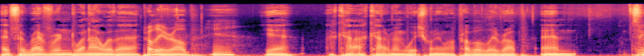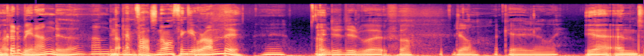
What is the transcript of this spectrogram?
uh, for Reverend when I were there. Probably Rob. Yeah. Yeah, I can't I can't remember which one it was. Probably Rob. Um, it could have been Andy though. Andy. no, in fact, no, I think it were Andy. yeah. Andy did work for John occasionally. Yeah, and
